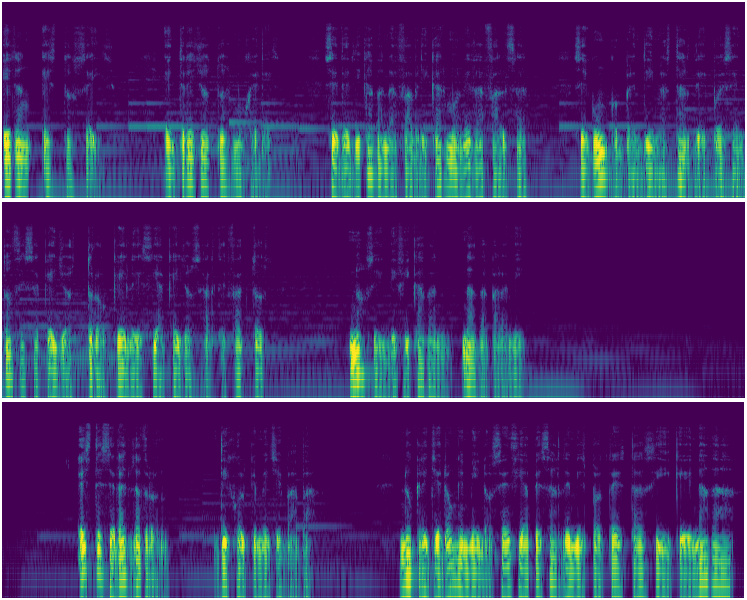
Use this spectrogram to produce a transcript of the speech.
Eran estos seis, entre ellos dos mujeres. Se dedicaban a fabricar moneda falsa, según comprendí más tarde, pues entonces aquellos troqueles y aquellos artefactos no significaban nada para mí. «Este será el ladrón», dijo el que me llevaba. No creyeron en mi inocencia a pesar de mis protestas y que nada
